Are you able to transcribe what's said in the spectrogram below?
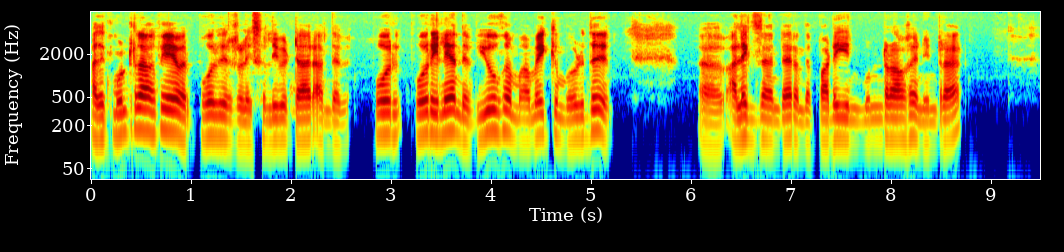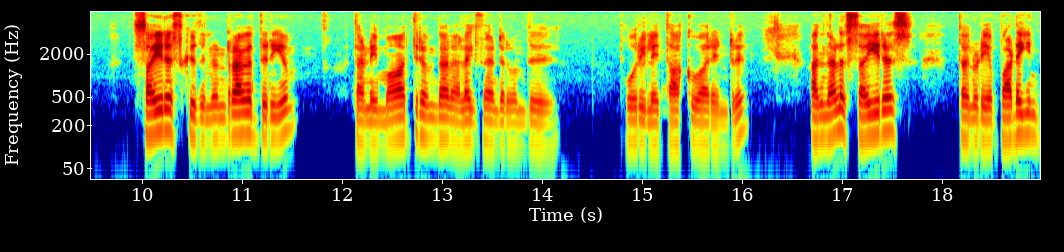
அதுக்கு முன்றாகவே அவர் போர் வீரர்களை சொல்லிவிட்டார். அந்த போர் போரிலே அந்த வியூகம் அமைக்கும் பொழுது அலெக்சாண்டர் அந்த படையின் முன்றாக நின்றார். சைரஸ்க்கு இது நன்றாக தெரியும். தன்னை மாத்திரம்தான் அலெக்சாண்டர் வந்து போரிலே தாக்குவார் என்று. அதனால சைரஸ் தன்னுடைய படையின்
